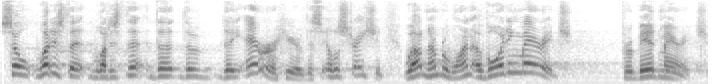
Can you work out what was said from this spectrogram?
So what is the, what is the, the, the, the error here, this illustration? Well, number one, avoiding marriage. Forbid marriage.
